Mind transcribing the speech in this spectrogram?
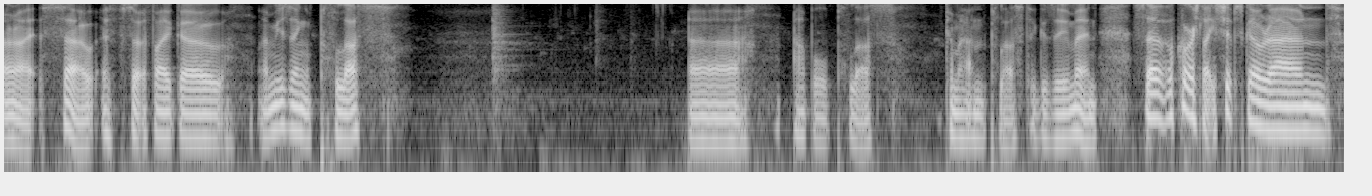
All right. So if so, if I go, I'm using plus. Uh, Apple Plus command plus to zoom in. So of course, like ships go around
